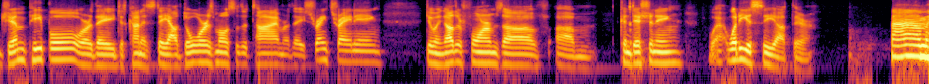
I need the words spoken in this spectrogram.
gym people, or they just kind of stay outdoors most of the time? Are they strength training, doing other forms of um, conditioning? What, what do you see out there? Um,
